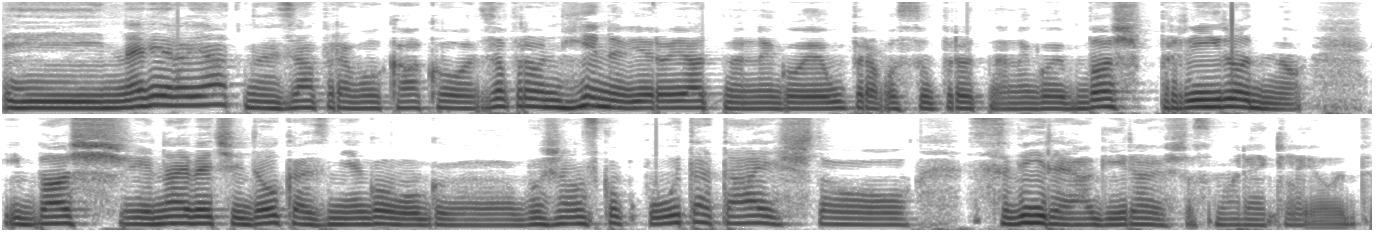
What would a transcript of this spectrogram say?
I nevjerojatno je zapravo kako, zapravo nije nevjerojatno, nego je upravo suprotno, nego je baš prirodno i baš je najveći dokaz njegovog e, božanskog puta taj što svi reagiraju, što smo rekli, od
